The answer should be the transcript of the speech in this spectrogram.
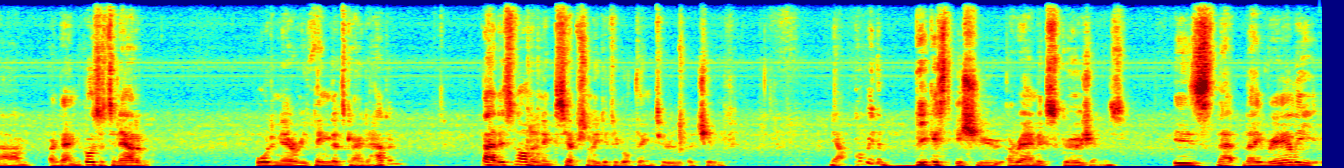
Um, again, because it's an out of ordinary thing that's going to happen, but it's not an exceptionally difficult thing to achieve. Now, probably the biggest issue around excursions is that they rarely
